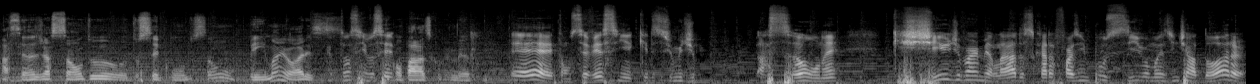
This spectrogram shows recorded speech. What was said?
As cenas de ação do, do segundo são bem maiores Então, assim, você. comparados com o primeiro. É, então você vê assim, aqueles filmes de ação, né? Que cheio de marmelada, os caras fazem o impossível, mas a gente adora.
